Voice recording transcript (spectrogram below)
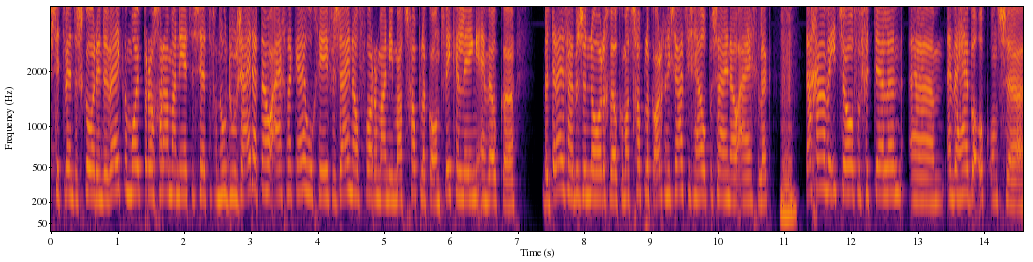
FC Twente Score in de Wijk een mooi programma neer te zetten. Van hoe doen zij dat nou eigenlijk? Hè? Hoe geven zij nou vorm aan die maatschappelijke ontwikkeling? En welke bedrijven hebben ze nodig? Welke maatschappelijke organisaties helpen zij nou eigenlijk? mhm. Daar gaan we iets over vertellen. Ehm, en we hebben ook ons eh,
